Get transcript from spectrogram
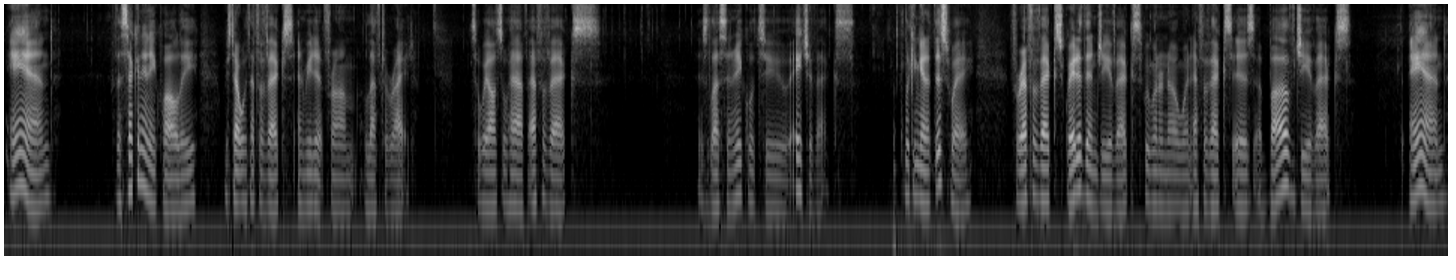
and for the second inequality we start with f of x and read it from left to right. So we also have f of x is less than or equal to h of x. Looking at it this way, for f of x greater than g of x, we want to know when f of x is above g of x, and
